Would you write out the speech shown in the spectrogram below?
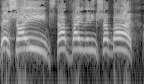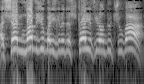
Reshaim, stop violating Shabbat. Hashem loves you, but He's going to destroy you if you don't do tshuva.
